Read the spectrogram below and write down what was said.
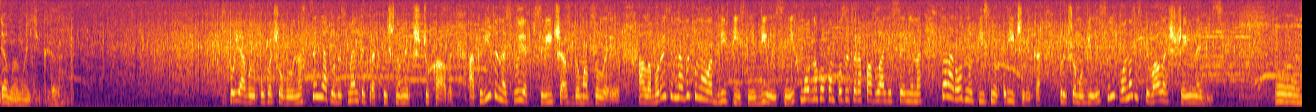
Да, мой мальчик? З появою Пугачової на сцені аплодисменти практично не вщухали, а квіти несли як в свій час до мавзолею. Алла Борисівна виконала дві пісні Білий сніг модного композитора Павла Єсеніна та народну пісню Річенька. Причому білий сніг вона заспівала ще й на біс. Ну,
